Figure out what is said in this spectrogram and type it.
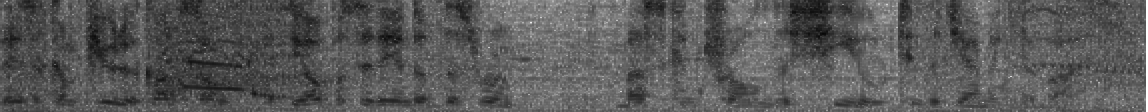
There's a computer console at the opposite end of this room. It must control the shield to the jamming device.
